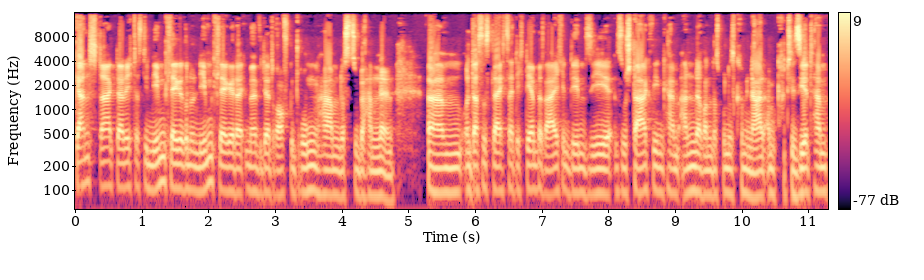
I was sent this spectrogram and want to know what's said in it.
Ganz stark dadurch, dass die Nebenklägerinnen und Nebenkläger da immer wieder drauf gedrungen haben, das zu behandeln. Ähm, und das ist gleichzeitig der Bereich, in dem sie so stark wie in keinem anderen das Bundeskriminalamt kritisiert haben,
